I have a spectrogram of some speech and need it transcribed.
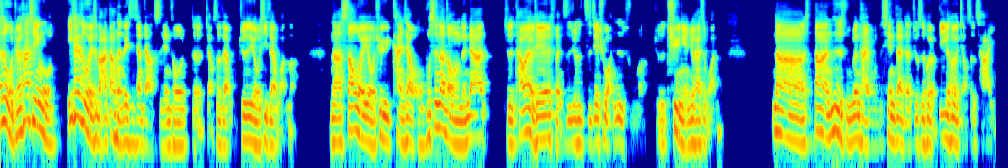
是我觉得它吸引我，一开始我也是把它当成类似像这样时间抽的角色在，就是游戏在玩嘛。那稍微有去看一下，我不是那种人家，就是台湾有些粉丝就是直接去玩日服嘛，就是去年就开始玩。那当然日服跟台服现在的就是会有第一个会有角色差异。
